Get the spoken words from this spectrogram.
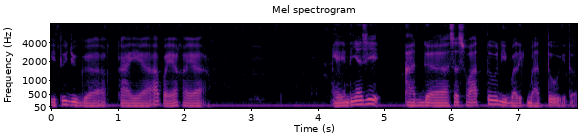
itu juga kayak apa ya kayak ya intinya sih ada sesuatu di balik batu gitu.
